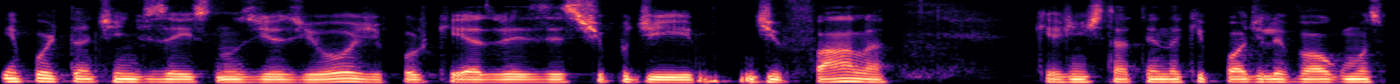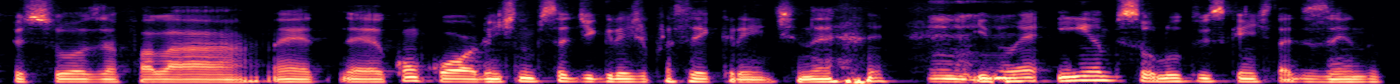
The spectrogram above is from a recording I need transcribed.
é importante em dizer isso nos dias de hoje, porque às vezes esse tipo de, de fala que a gente está tendo aqui pode levar algumas pessoas a falar, é, é, concordo, a gente não precisa de igreja para ser crente, né? Uhum. E não é em absoluto isso que a gente está dizendo.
